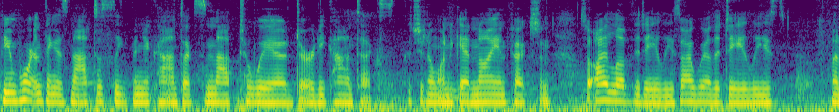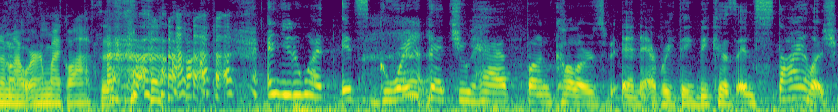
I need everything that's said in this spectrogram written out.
The important thing is not to sleep in your contacts and not to wear dirty contacts because you don't want to get an eye infection. So I love the dailies. I wear the dailies when I'm not wearing my glasses. And you know what? It's great that you have fun colors and everything because and stylish.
